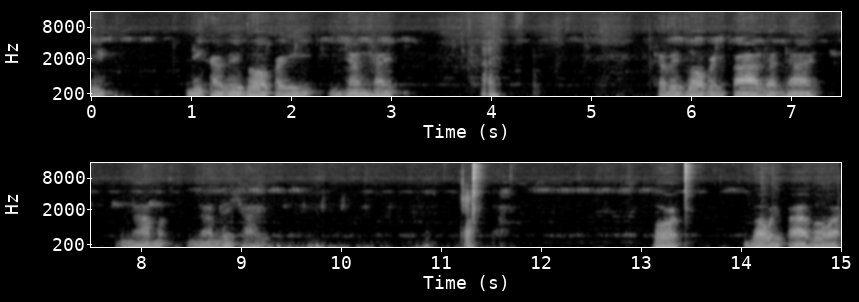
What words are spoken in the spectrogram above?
นี่นี่ใครไปบอกไปนั่นให้ใช่ถ้าไปบอกไปปลาแล้วได้น้ำน้ำได้ใช้จ้ะบอกบอกไปปลาบอกว่า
